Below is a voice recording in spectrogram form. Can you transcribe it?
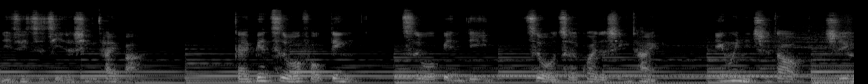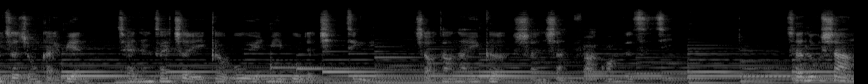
你对自己的心态吧，改变自我否定、自我贬低。自我责怪的心态，因为你知道，只有这种改变，才能在这一个乌云密布的情境里，找到那一个闪闪发光的自己。这路上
